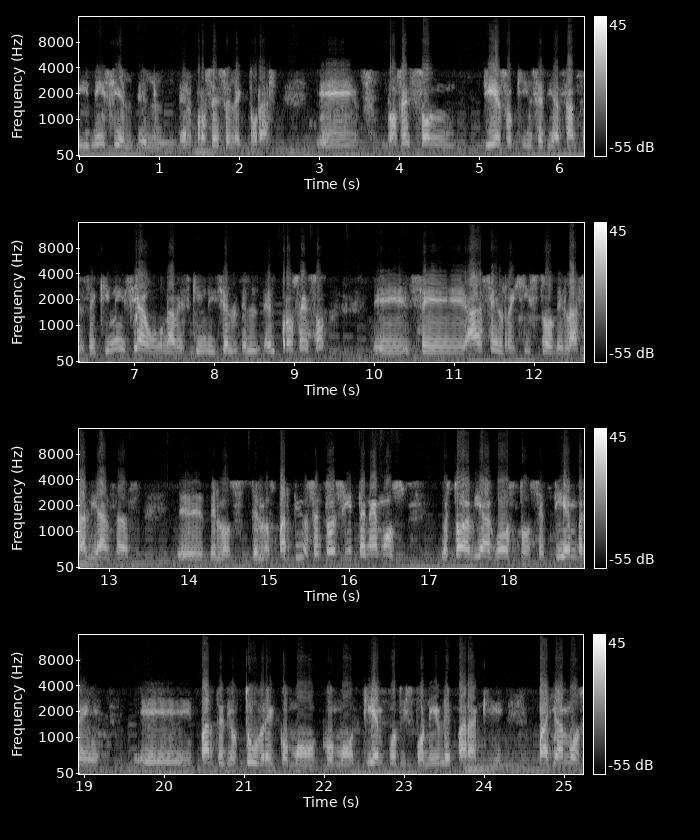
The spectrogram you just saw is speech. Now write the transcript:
inicie el, proceso electoral. no sé, son 10 o 15 días antes de que inicia o una vez que inicia el, el proceso, se hace el registro de las alianzas eh, de los de los partidos. Entonces sí tenemos pues todavía agosto, septiembre, eh, parte de octubre como como tiempo disponible para que vayamos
